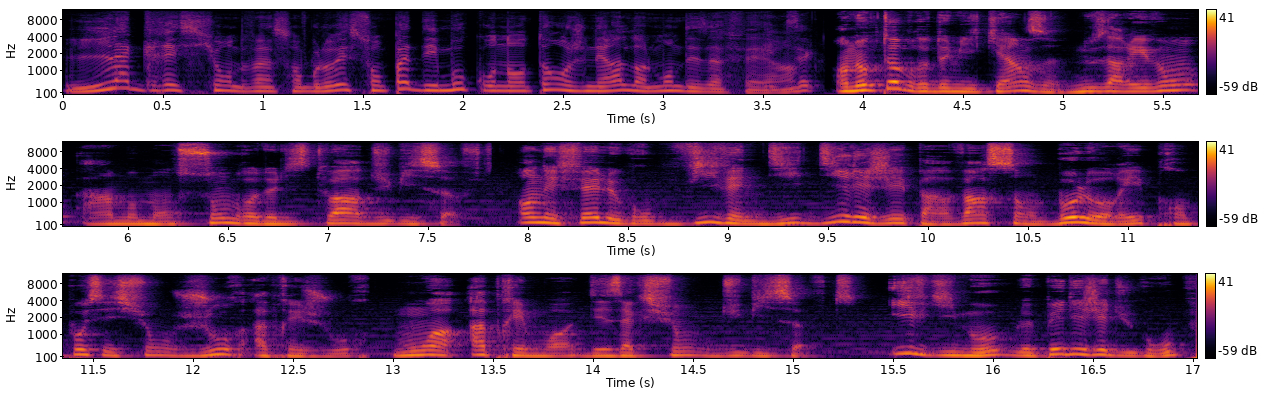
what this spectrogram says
l'agression de Vincent Bolloré, ce sont pas des mots qu'on entend en général dans le monde des affaires. hein. En octobre 2015, nous arrivons à un moment sombre de l'histoire d'Ubisoft. En effet, le groupe Vivendi, dirigé par Vincent Bolloré, prend possession jour après jour, mois après mois, des actions d'Ubisoft. Yves Guillemot, le PDG du groupe,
